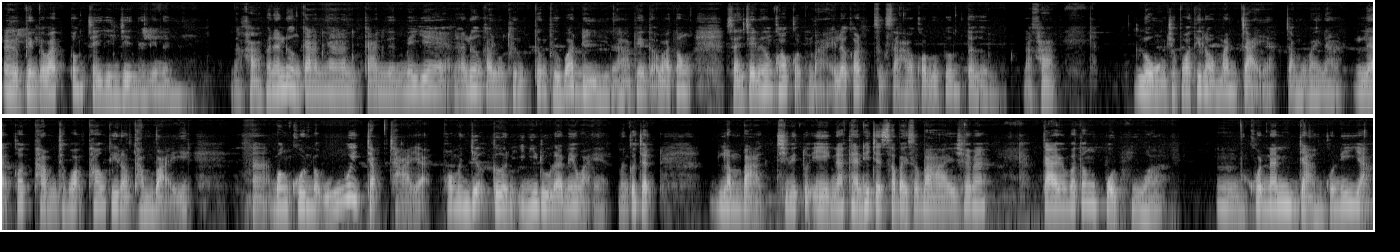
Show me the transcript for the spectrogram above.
เออเพียงแต่ว่าต้องใจเย็นๆนิดนึง นะคะเพราะนั้นเรื่องการงานการเงินไม่แย่นะเรื่องการลงทุนต้องถือว่าดีนะคะเพียงแต่ว่าต้องใส่ใจเรื่องข้อกฎหมาย แล้วก็ศึกษาหาความรู้เพิ่มเติมนะคะ ลงเฉพาะที่เรามั่นใจอะจำเอาไว้นะ และก็ทำเฉพาะเท่าที่เราทำไหวอ่าบางคนแบบอุ้ยจับฉายอะพอมันเยอะเกินอีนี่ดูแลไม่ไหว มันก็จะลำบากชีวิตตัวเองนะแทนที่จะสบายๆใช่ไหมกลายเป็นว่าต้องปวดหัว อืมคนนั้นอย่างคนนี้อย่าง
